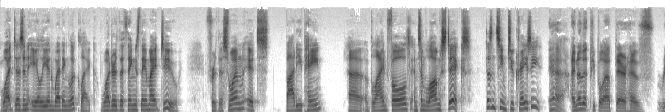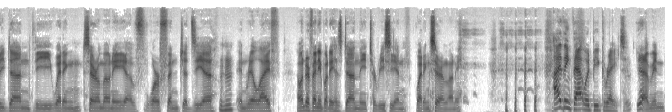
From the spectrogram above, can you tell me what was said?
what does an alien wedding look like? What are the things they might do? For this one, it's body paint, uh, a blindfold, and some long sticks. Doesn't seem too crazy. Yeah, I know that people out there have redone the wedding ceremony of Worf and Jadzia Mhm. in real life. I wonder if anybody has done the Taresian wedding ceremony. I think that would be great. yeah, I mean,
